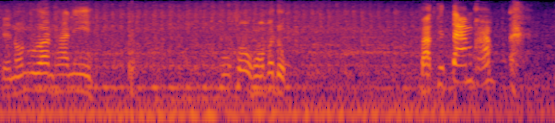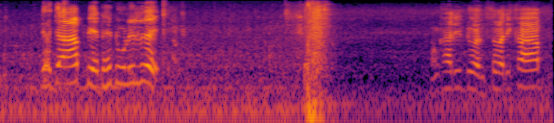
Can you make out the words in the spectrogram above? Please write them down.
เสียนนอุดรธานีภูโซ่หัวประดุกฝากติดตามครับ เดี๋ยวจะอัปเดตให้ดูเรื่อยๆ ของคาดิด่วนสวัสดีครับ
